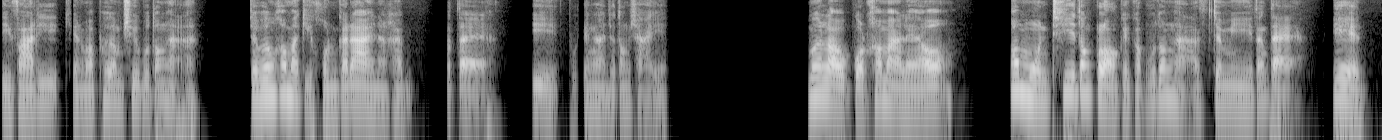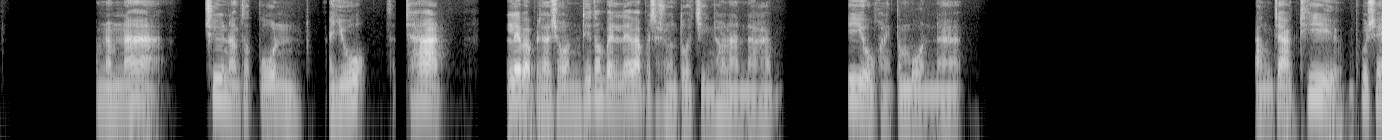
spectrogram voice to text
สีฟ้าที่เขียนว่าเพิ่มชื่อผู้ต้องหา จะเพิ่มเข้ามากี่คนก็ได้นะครับแล้วแต่ที่ผู้ใช้งานจะต้องใช้ เมื่อเรากดเข้ามาแล้ว ข้อมูลที่ต้องกรอกเกี่ยวกับผู้ต้องหาจะมีตั้งแต่เพศคำนำหน้า ชื่อนามสกุล อายุ สัญชาติ เลขบัตรประชาชนที่ต้องเป็นเลขบัตรประชาชนตัวจริงเท่านั้นนะครับ ที่อยู่แขวงตำบลนะฮะหลังจากที่ผู้ใช้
